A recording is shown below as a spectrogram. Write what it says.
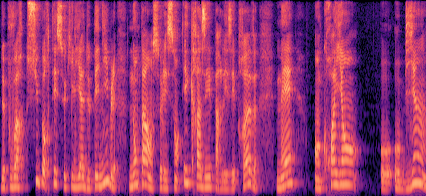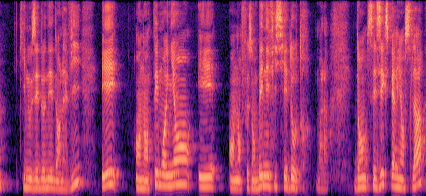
de pouvoir supporter ce qu'il y a de pénible, non pas en se laissant écraser par les épreuves, mais en croyant au, au bien qui nous est donné dans la vie et en en témoignant et en en faisant bénéficier d'autres. Voilà. Dans ces expériences-là,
